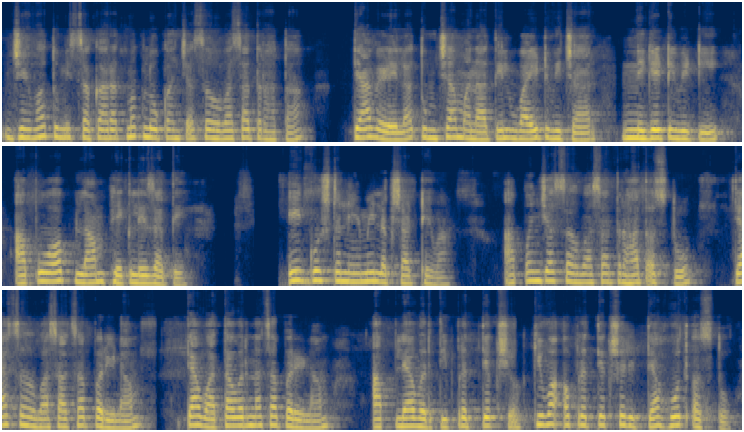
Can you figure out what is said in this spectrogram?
जेव्हा तुम्ही सकारात्मक लोकांच्या सहवासात राहता त्यावेळेला तुमच्या मनातील वाईट विचार निगेटिव्हिटी आपोआप लांब फेकले जाते. एक गोष्ट नेहमी लक्षात ठेवा. आपण ज्या सहवासात राहत असतो त्या सहवासाचा परिणाम त्या वातावरणाचा परिणाम आपल्यावरती प्रत्यक्ष किंवा अप्रत्यक्षरित्या होत असतो.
